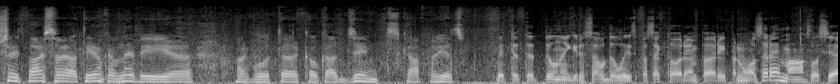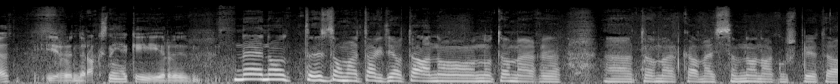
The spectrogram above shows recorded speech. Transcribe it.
šeit pārsvarā tiem, kam nebija varbūt kaut kāda dzimtas kāpa vietas Bet tad, tad pilnīgi ir sadalīts pa sektoriem, pa arī par nozarēm mākslas. Ja? Ir rakstnieki, ir. Nē, nu, es domāju, tagad jau tā, nu, nu tomēr, tomēr, kā mēs esam nonākuši pie tā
